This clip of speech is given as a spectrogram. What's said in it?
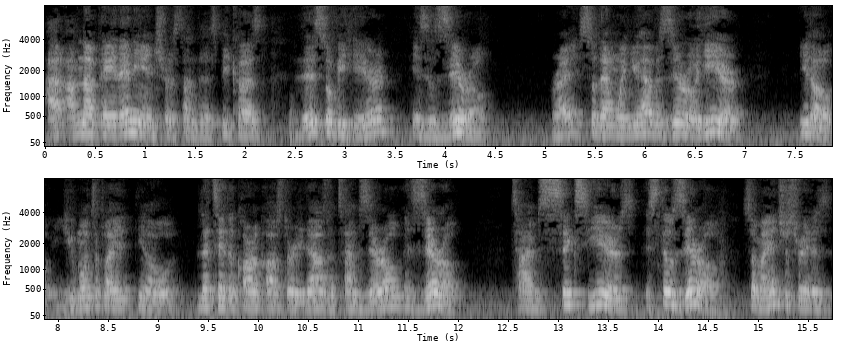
I, I'm not paying any interest on this because this over here is a zero, right? So then when you have a zero here, you know, you multiply, you know, let's say the car costs 30,000 times zero, it's zero. Times six years is still zero. So my interest rate is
